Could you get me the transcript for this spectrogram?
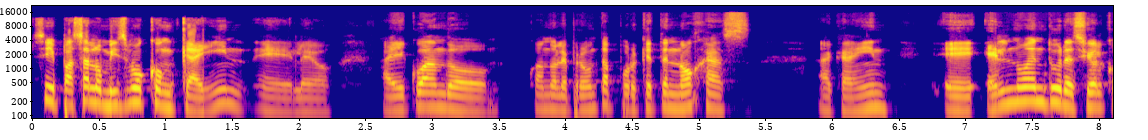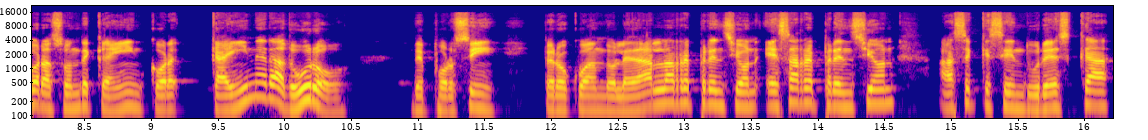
Sí, pasa lo mismo con Caín, eh, Leo. Ahí cuando, cuando le pregunta por qué te enojas a Caín, eh, él no endureció el corazón de Caín. Caín era duro de por sí, pero cuando le da la reprensión, esa reprensión hace que se endurezca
